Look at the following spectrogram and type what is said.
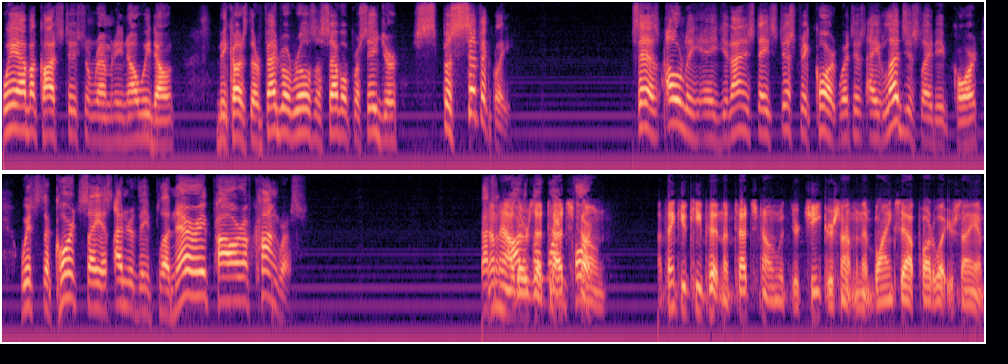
we have a constitutional remedy. No, we don't because their federal rules of civil procedure specifically says only a United States District Court, which is a legislative court, which the courts say is under the plenary power of Congress. That's Somehow there's a Article one touch tone. I think you keep hitting a touch tone with your cheek or something that blanks out part of what you're saying.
